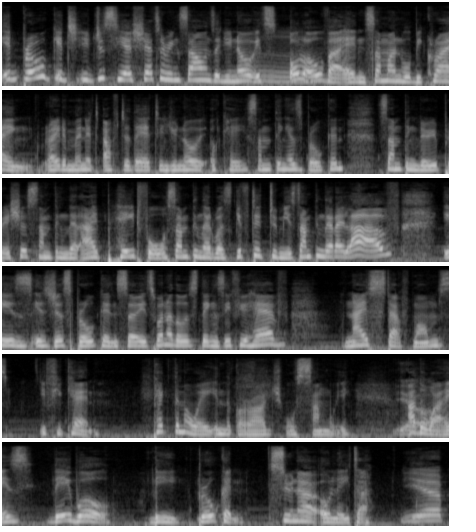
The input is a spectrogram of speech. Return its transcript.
it broke it you just hear shattering sounds and you know it's mm. all over and someone will be crying right a minute after that and you know okay something has broken something very precious something that i paid for something that was gifted to me something that i love is is just broken so it's one of those things if you have nice stuff moms if you can pack them away in the garage or somewhere Yeah. otherwise they will be broken sooner or later Yep.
